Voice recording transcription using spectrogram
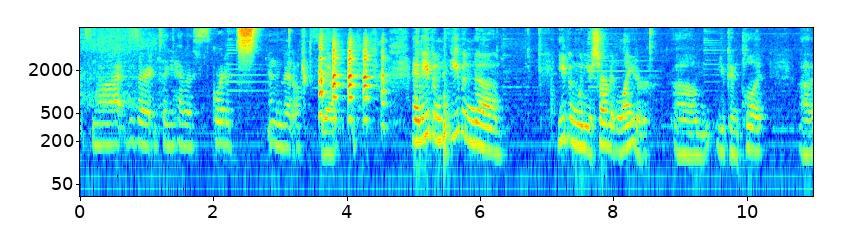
It's not dessert until you have a squirt of in the middle. Yeah. and even even uh, even when you serve it later, um, you can put uh,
